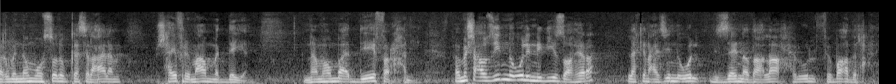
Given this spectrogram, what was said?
رغم إنهم وصلوا بكأس العالم مش هيفرق معاهم ماديا. إنما هم قد إيه فرحانين. فمش عاوزين نقول إن دي ظاهرة. لكن عايزين نقول إزاي نضع لها حلول في بعض الحالات.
